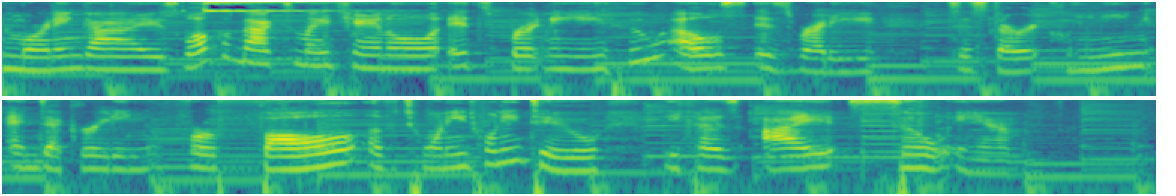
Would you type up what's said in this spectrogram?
Good morning, guys. Welcome back to my channel. It's Brittany. Who else is ready to start cleaning and decorating for fall of 2022? Because I so am.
